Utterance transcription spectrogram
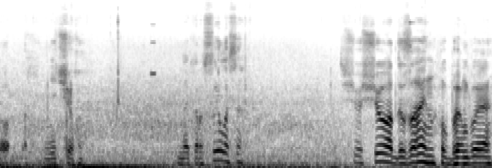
Ну, нічого не красилося. Що, що, дизайн у BMW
